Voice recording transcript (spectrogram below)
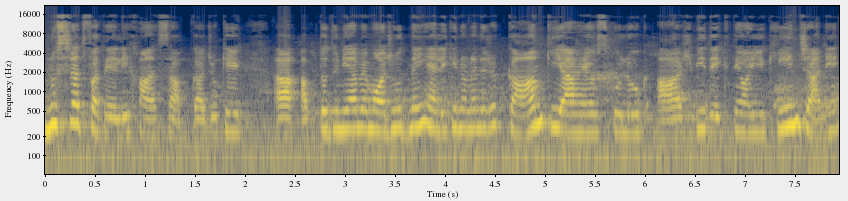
नुसरत फतेह अली खान साहब का, जो कि अब तो दुनिया में मौजूद नहीं है, लेकिन उन्होंने जो काम किया है, उसको लोग आज भी देखते हैं और यकीन जाने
